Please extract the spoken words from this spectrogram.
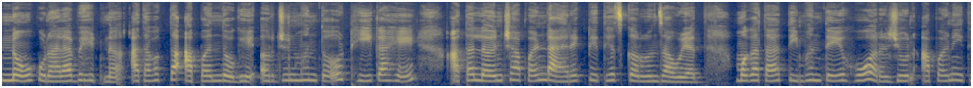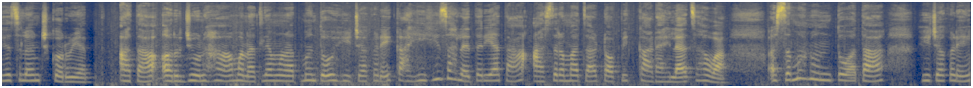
नो कुणाला भेटणं. आता फक्त आपण दोघे. अर्जुन म्हणतो ठीक आहे आता लंच आपण डायरेक्ट इथेच करून जाऊयात. मग आता ती म्हणते हो अर्जुन आपण इथेच लंच करूयात. आता अर्जुन हा मनातल्या मनात म्हणतो हिच्याकडे काहीही झालं तरी आता आश्रमाचा टॉपिक काढायलाच हवा. असं म्हणून तो आता हिच्याकडे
